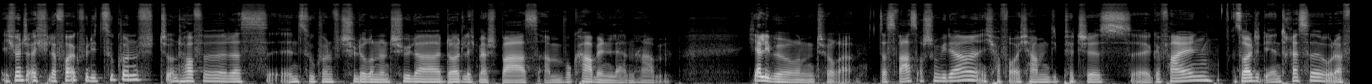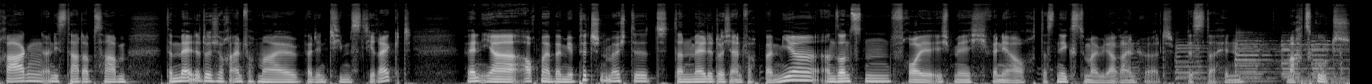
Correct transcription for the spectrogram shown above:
Ich wünsche euch viel Erfolg für die Zukunft und hoffe, dass in Zukunft Schülerinnen und Schüler deutlich mehr Spaß am Vokabelnlernen haben. Ja, liebe Hörerinnen und Hörer, das war's auch schon wieder. Ich hoffe, euch haben die Pitches äh, gefallen. Solltet ihr Interesse oder Fragen an die Startups haben, dann meldet euch auch einfach mal bei den Teams direkt. Wenn ihr auch mal bei mir pitchen möchtet, dann meldet euch einfach bei mir. Ansonsten freue ich mich, wenn ihr auch das nächste Mal wieder reinhört. Bis dahin, macht's gut.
